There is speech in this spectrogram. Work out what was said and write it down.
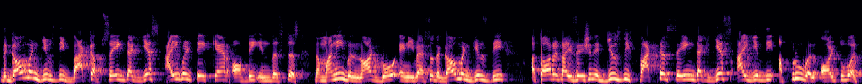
the government gives the backup saying that yes i will take care of the investors. The money money will not go anywhere. So the government gives the authorization, it gives the factor saying that yes, I give the approval all toward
